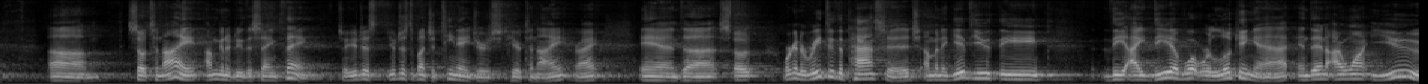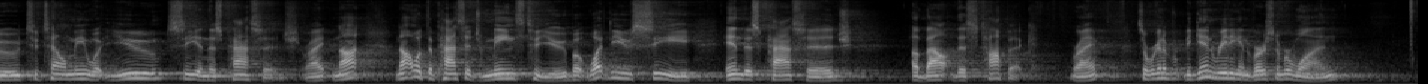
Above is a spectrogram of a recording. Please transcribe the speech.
um, so tonight I'm going to do the same thing. So you're just you're just a bunch of teenagers here tonight, right? And uh, so we're going to read through the passage. I'm going to give you the the idea of what we're looking at, and then I want you to tell me what you see in this passage, right? Not, not what the passage means to you, but what do you see in this passage about this topic, right? So we're going to begin reading in verse number one.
